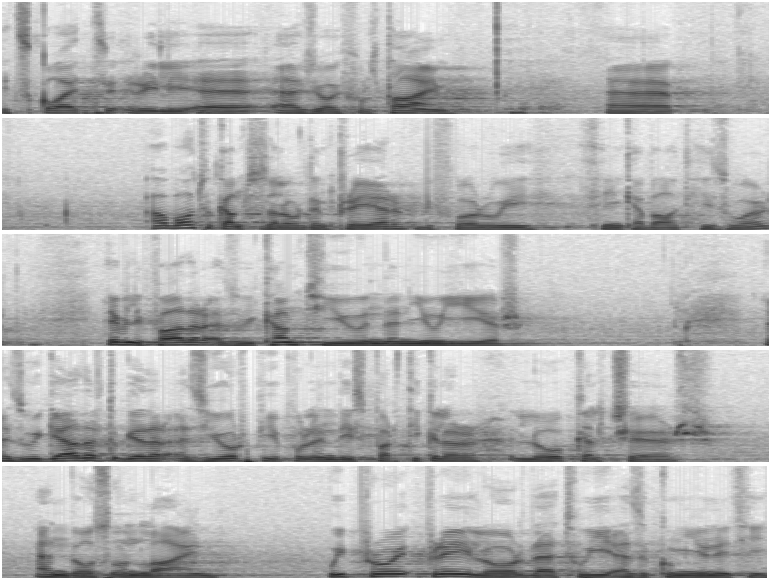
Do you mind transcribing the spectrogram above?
it's quite really a, a joyful time. Uh, how about we come to the Lord in prayer before we think about His Word? Heavenly Father, as we come to you in the new year, as we gather together as your people in this particular local church and those online, we pray, pray, Lord, that we as a community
